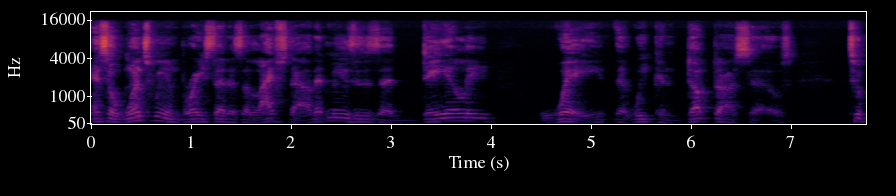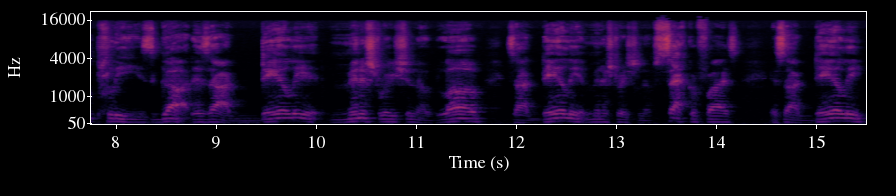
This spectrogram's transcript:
And so once we embrace that as a lifestyle, that means it is a daily way that we conduct ourselves to please God. It's our daily administration of love. It's our daily administration of sacrifice. It's our daily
